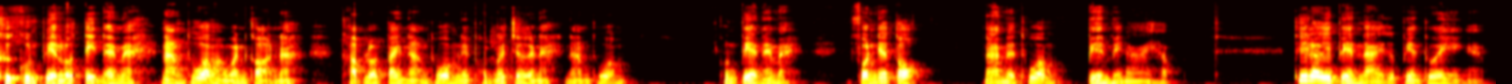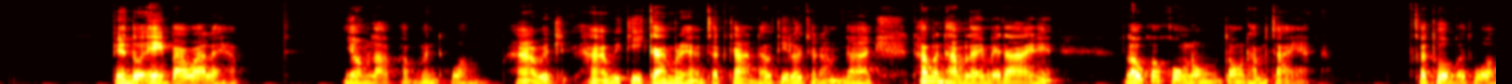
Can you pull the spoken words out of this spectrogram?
คือคุณเปลี่ยนรถติดได้ไหมน้ำท่วมวันก่อนนะ ขับรถไปน้ำท่วมเนี่ยผมก็เจอนะน้ำท่วม คุณเปลี่ยนได้ไหมฝนจะตก น้ำจะท่วม เปลี่ยนไม่ได้ครับ ที่เราจะเปลี่ยนได้คือเปลี่ยนตัวเองอะเปลี่ยนตัวเองแปลว่าอะไรครับ ยอมรับครับมันท่วม หาวิหาวิธีการบริหารจัดการเท่าที่เราจะทำได้ ถ้ามันทำอะไรไม่ได้เนี่ย เราก็คงต้องต้องทำใจอะ่ะก็ท่วมก็ท่วม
